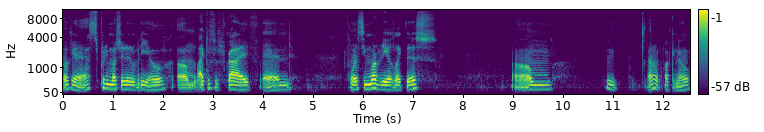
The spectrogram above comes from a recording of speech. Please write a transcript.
Okay, that's pretty much it in the video. Um, like and subscribe, and if you want to see more videos like this, um, hmm, I don't fucking know.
